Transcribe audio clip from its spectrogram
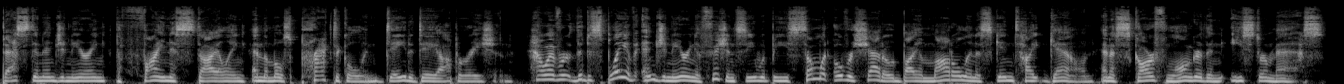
best in engineering, the finest styling, and the most practical in day to day operation. However, the display of engineering efficiency would be somewhat overshadowed by a model in a skin tight gown and a scarf longer than Easter Mass.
